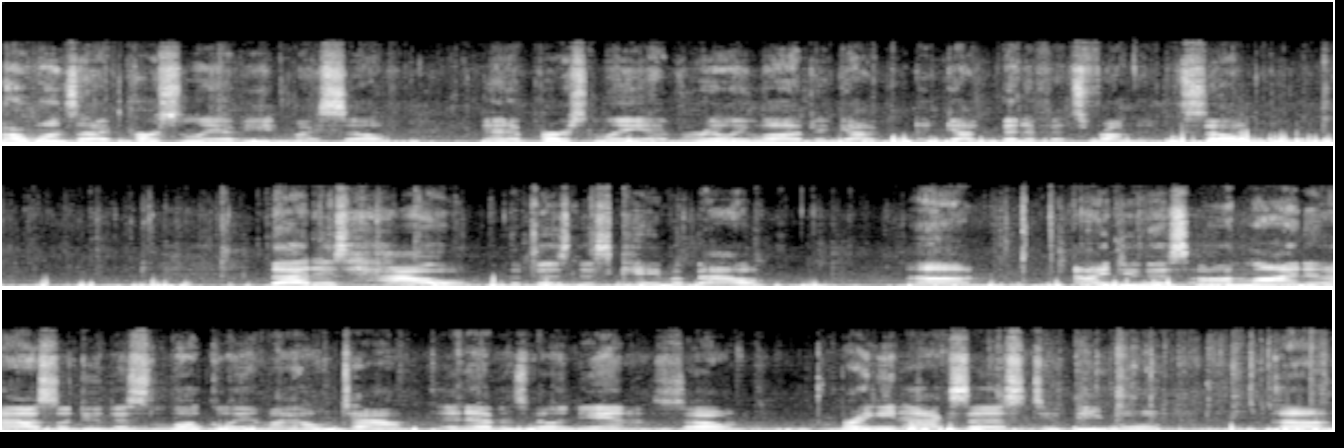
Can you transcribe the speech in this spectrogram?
are ones that I personally have eaten myself and I personally have really loved and got and gotten benefits from them. So that is how the business came about. Um, I do this online and I also do this locally in my hometown in Evansville, Indiana. So bringing access to people, um,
